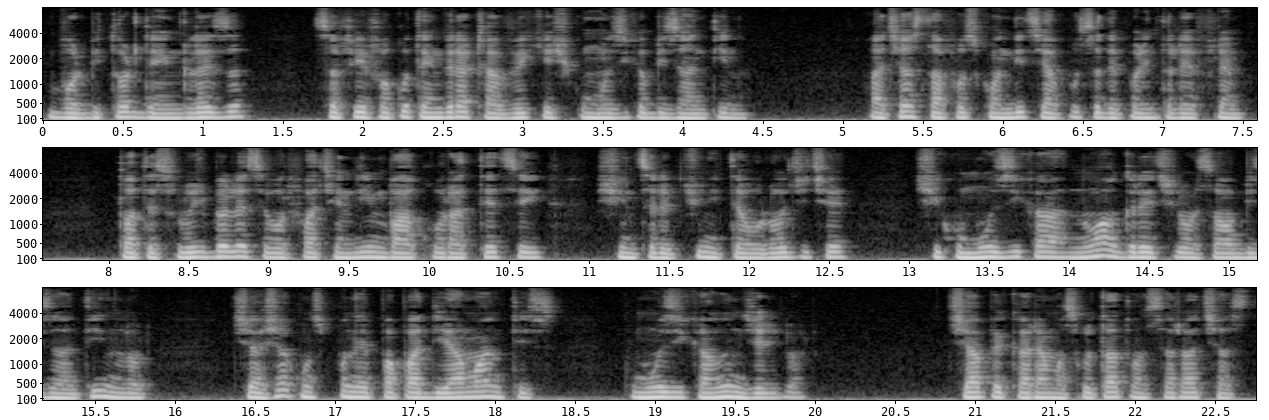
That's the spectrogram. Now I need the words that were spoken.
vorbitori de engleză, să fie făcute în greaca veche și cu muzică bizantină. Aceasta a fost condiția pusă de părintele Efrem. Toate slujbele se vor face în limba acurateței și înțelepciunii teologice și cu muzica nu a grecilor sau a bizantinilor, ci așa cum spune Papa Diamantis, cu muzica îngerilor, cea pe care am ascultat-o în seara aceasta.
